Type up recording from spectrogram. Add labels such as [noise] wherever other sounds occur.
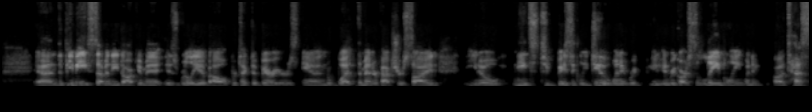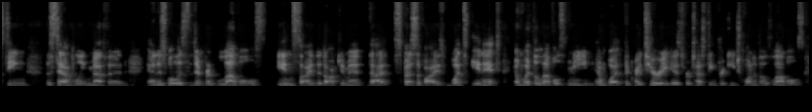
And the PB70 document is really about protective barriers and what the manufacturer side you know needs to basically do when it re- in regards to labeling when it uh, testing the sampling method and as well as the different levels inside the document that specifies what's in it and what the levels mean and what the criteria is for testing for each one of those levels.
